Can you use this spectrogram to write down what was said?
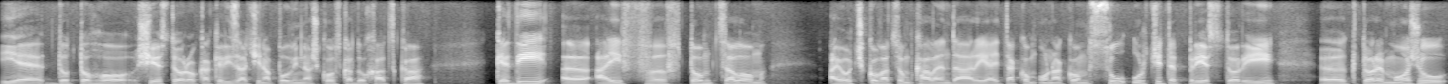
je do toho 6. roka, kedy začína povinná školská dochádzka, kedy e, aj v, v tom celom aj očkovacom kalendári, aj takom onakom sú určité priestory, e, ktoré môžu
